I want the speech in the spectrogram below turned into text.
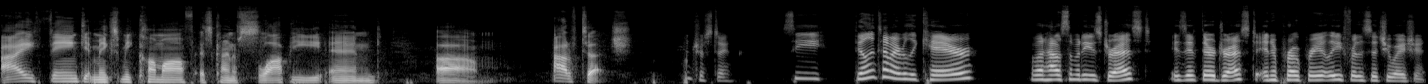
I think it makes me come off as kind of sloppy and um, out of touch. Interesting. See, the only time I really care about how somebody is dressed is if they're dressed inappropriately for the situation.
